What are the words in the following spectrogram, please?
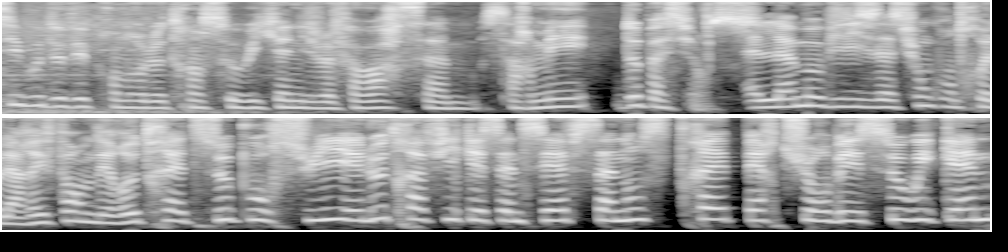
Si vous devez prendre le train ce week-end, il va falloir s'armer de patience. La mobilisation contre la réforme des retraites se poursuit et le trafic SNCF s'annonce très perturbé ce week-end.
